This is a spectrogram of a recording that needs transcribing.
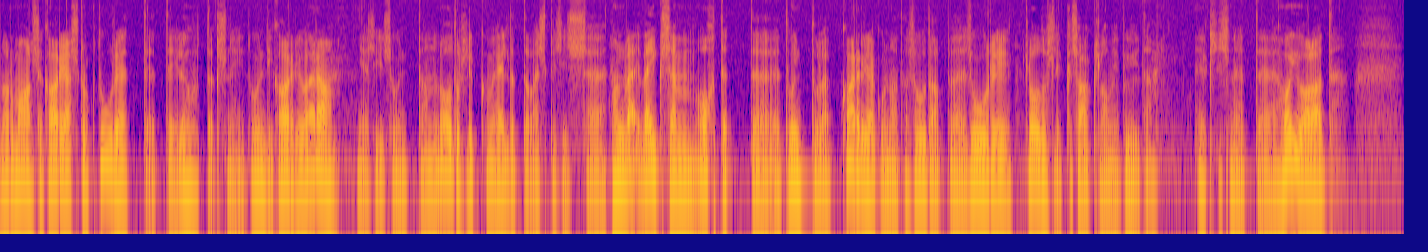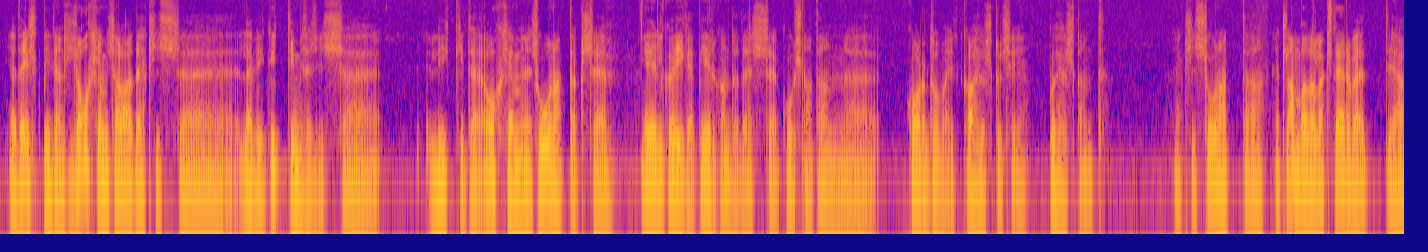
normaalse karja struktuuri, et, et ei lõhutaks neid hundikarju ära ja siis hunt on looduslikum ja eeldatavasti siis on väiksem oht, et, et hunt tuleb karja, kuna ta suudab suuri looduslikke saakloomi püüda. ehk siis need hoiualad ja teistpidi on siis ohjamisalad, ehk siis äh, läbi küttimise siis äh, liikide ohjamine suunatakse eelkõige piirkondadesse, kus nad on äh, korduvaid kahjustusi põhjustanud. ehk siis suunata, et lambad oleks terved ja,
